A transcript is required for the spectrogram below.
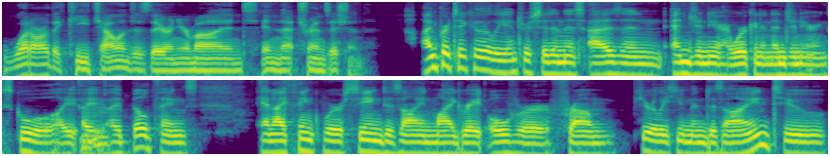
What are the key challenges there in your mind in that transition? I'm particularly interested in this as an engineer. I work in an engineering school. I, I, mm-hmm. I build things, and I think we're seeing design migrate over from purely human design to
